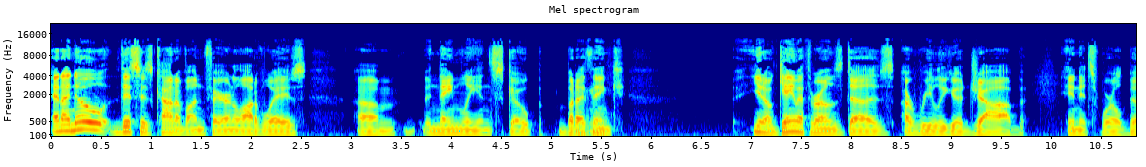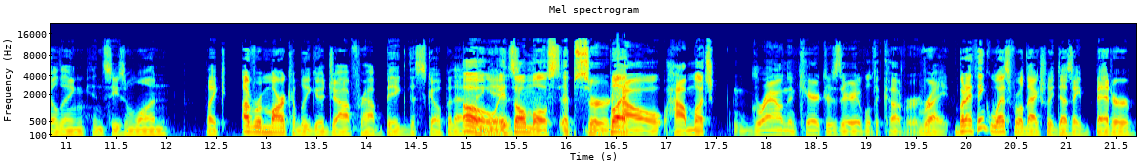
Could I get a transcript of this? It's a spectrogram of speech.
And I know this is kind of unfair in a lot of ways, um, namely in scope, but I think, you know, Game of Thrones does a really good job in its world building in season one. Like a remarkably good job for how big the scope of that thing Oh, is. it's almost absurd But- how how much ground and characters they're able to cover. Right. But I think Westworld actually does a better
